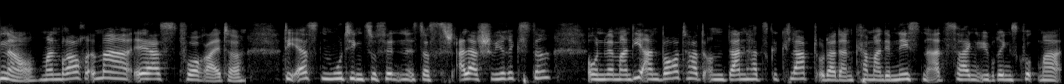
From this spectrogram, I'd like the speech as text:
Genau, man braucht immer erst Vorreiter. Die ersten Mutigen zu finden ist das Allerschwierigste. Und wenn man die an Bord hat und dann hat es geklappt oder dann kann man dem nächsten Arzt zeigen, übrigens, guck mal,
